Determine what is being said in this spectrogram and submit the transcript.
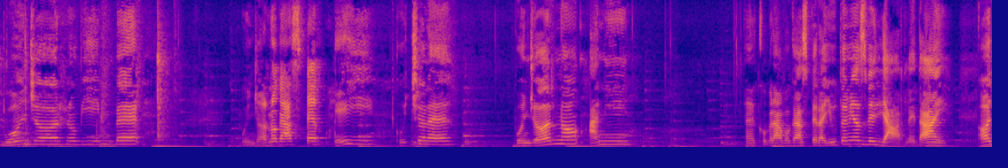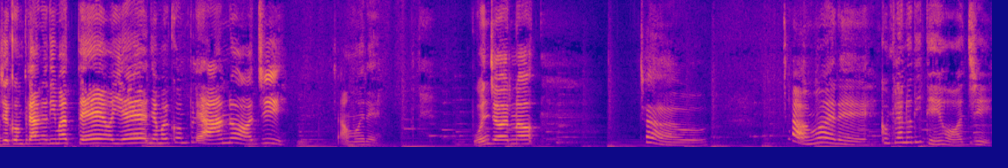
Buongiorno bimbe. Buongiorno Gasper. Ehi, cucciole. Buongiorno Ani. Ecco, bravo Gasper, aiutami a svegliarle, dai. Oggi è il compleanno di Matteo, yeah, andiamo al compleanno oggi. Ciao amore. Buongiorno. Ciao. Ciao amore, compleanno di Teo oggi.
